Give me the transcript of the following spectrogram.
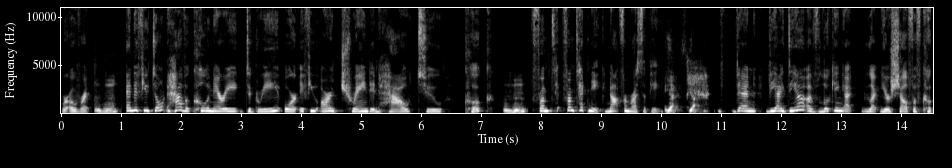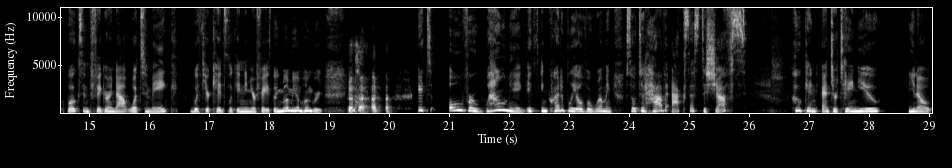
We're over it. Mm-hmm. And if you don't have a culinary degree, or if you aren't trained in how to cook mm-hmm. from te- from technique, not from recipe. Yes, yeah. Then the idea of looking at like your shelf of cookbooks and figuring out what to make with your kids looking in your face, like, "Mommy, I'm hungry." It's, it's overwhelming. It's incredibly overwhelming. So to have access to chefs who can entertain you, you know,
